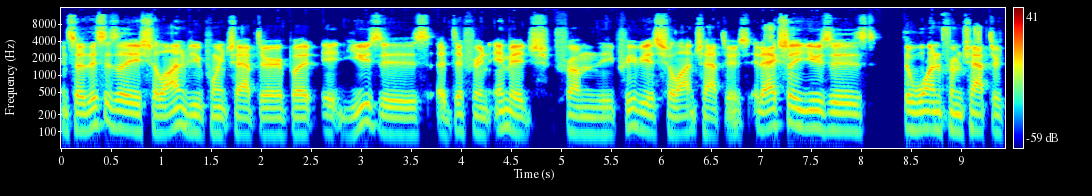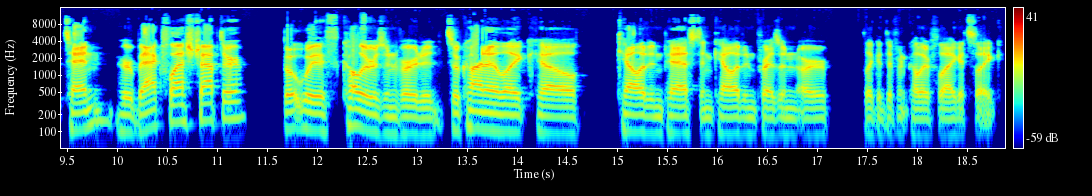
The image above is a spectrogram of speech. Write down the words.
And so this is a Shallan viewpoint chapter, but it uses a different image from the previous Shallan chapters. It actually uses the one from chapter 10, her backflash chapter, but with colors inverted. So kind of like how Kaladin past and Kaladin present are like a different color flag. It's like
